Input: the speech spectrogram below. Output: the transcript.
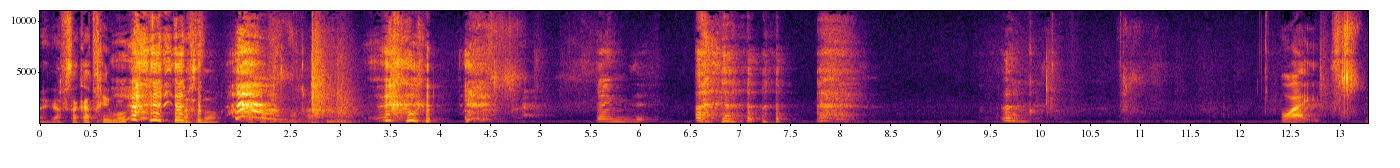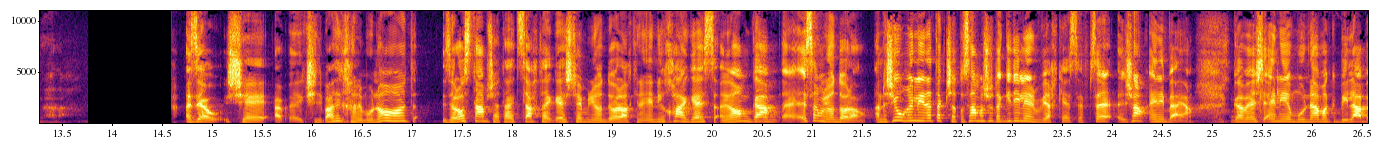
רגע, הפסקת חיבוק, ונחזור. וואי. יאללה. אז זהו, ש... כשדיברתי איתך על אמונות, זה לא סתם שאתה הצלחת לגייס 2 מיליון דולר, כי אני יכולה לגייס היום גם 10 מיליון דולר. אנשים אומרים לי, נטע, כשאת עושה משהו, תגידי לי, אני מרוויח כסף. בסדר, שם אין לי בעיה. גם יש, אין לי אמונה מקבילה, ב...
